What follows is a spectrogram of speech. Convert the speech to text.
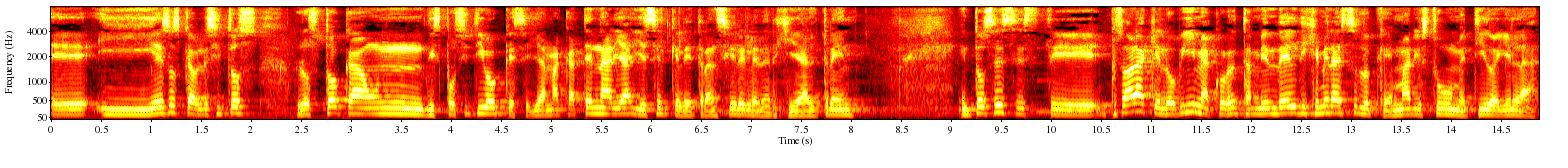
eh, y esos cablecitos los toca un dispositivo que se llama catenaria y es el que le transfiere la energía al tren. Entonces, este, pues ahora que lo vi, me acordé también de él, dije, mira, esto es lo que Mario estuvo metido ahí en la,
